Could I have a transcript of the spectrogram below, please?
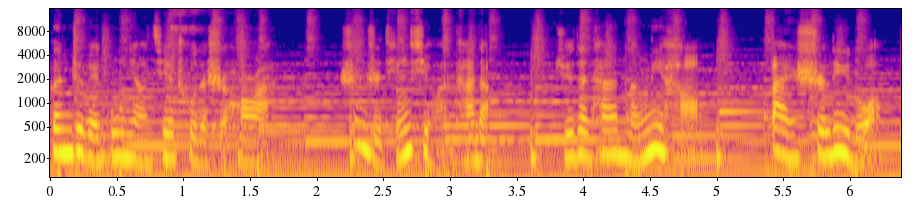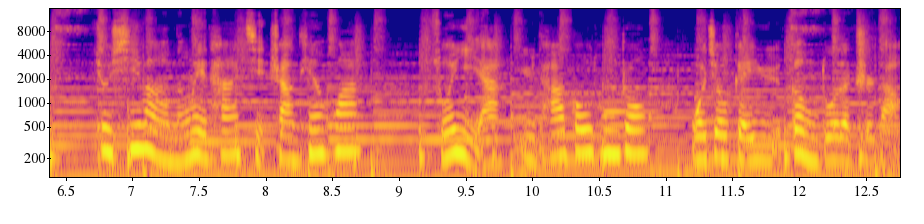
跟这位姑娘接触的时候啊，甚至挺喜欢她的，觉得她能力好，办事利落，就希望能为她锦上添花。所以呀，与她沟通中，我就给予更多的指导。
